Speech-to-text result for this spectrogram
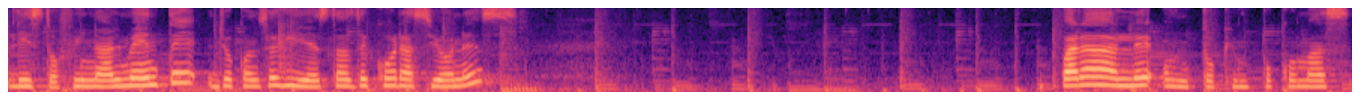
Listo, finalmente yo conseguí estas decoraciones para darle un toque un poco más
